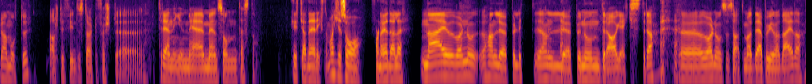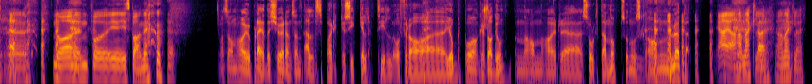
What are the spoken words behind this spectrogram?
bra motor. Alltid fint å starte første treningen med, med en sånn test. da. Kristian Eriksen var ikke så fornøyd, eller? Nei, no, han, løper litt, han løper noen drag ekstra. Uh, det var noen som sa til meg at det er pga. deg, da. Uh, nå på, i, i Spania. Altså, han har jo pleid å kjøre en sånn elsparkesykkel til og fra eh, jobb på Aker stadion, men han har uh, solgt den opp, så nå skal han løpe. ja, ja, han er klar. Han er klar.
